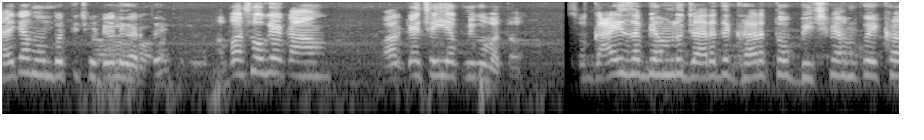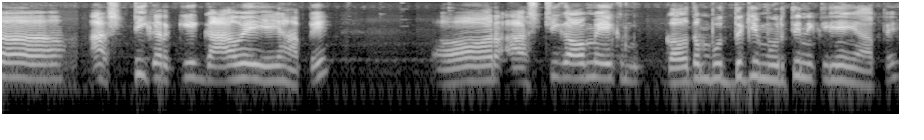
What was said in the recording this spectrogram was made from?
है क्या मोमबत्ती छोटी वाली घर पे? बस हो गया काम। और क्या चाहिए अपने को बताओ। सो गाइस अभी हम लोग जा रहे थे घर तो बीच में हमको एक आष्टी करके गाँव है ये यहाँ पे। और आष्टी गाँव में एक गौतम बुद्ध की मूर्ति निकली है यहाँ पे,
